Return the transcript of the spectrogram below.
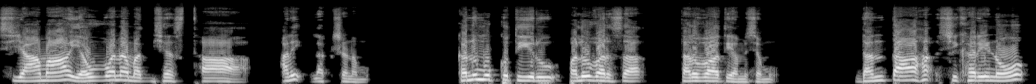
శ్యామా యౌవన మధ్యస్థ అని లక్షణము. కనుముక్కు తీరు పలువరుస తరువాతి అంశము. దంతాహ శిఖరిణో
